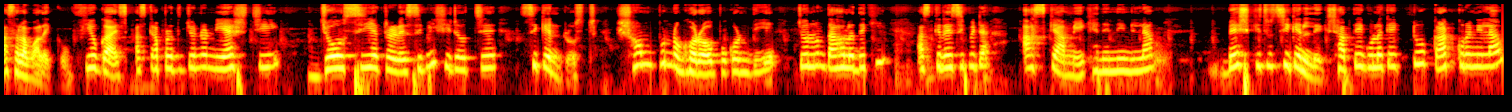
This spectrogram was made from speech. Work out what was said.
আসসালামু আলাইকুম। ফিউ গাইস আজকে আপনাদের জন্য নিয়ে আসছি জোসি একটা রেসিপি সেটা হচ্ছে চিকেন রোস্ট সম্পূর্ণ ঘরোয়া উপকরণ দিয়ে। চলুন তাহলে দেখি আজকে রেসিপিটা আজকে আমি এখানে নিয়ে নিলাম বেশ কিছু চিকেন লেগ সাথে এগুলোকে একটু কাট করে নিলাম।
